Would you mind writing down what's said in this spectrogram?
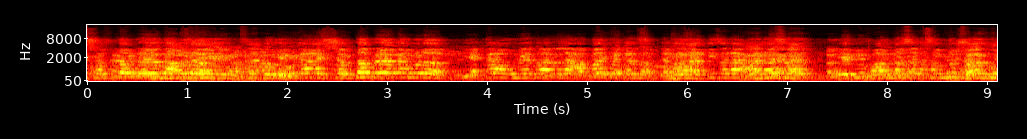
शब्द प्रयोगामुळं एका शब्द प्रयोगामुळं एका उमेदवाराला अपात्र करणं त्याचा जातीचा दाखला समजू शकतो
